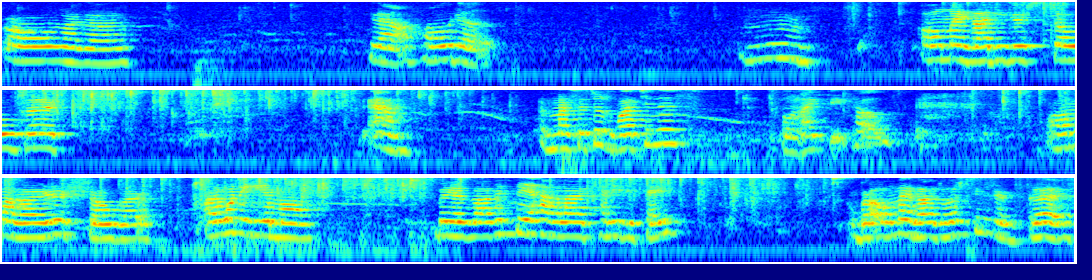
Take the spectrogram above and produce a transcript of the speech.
Oh my god. Yeah, hold up. Mmm. Oh my god, these are so good. Damn. If my sister's watching this, don't like these hoes. Oh my god, it is so good. I don't want to eat them all. Because obviously I have a lot of candy to taste. But oh my god, those things are good.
